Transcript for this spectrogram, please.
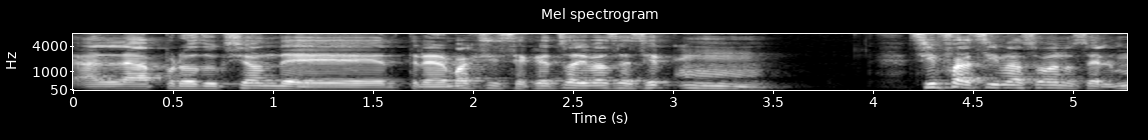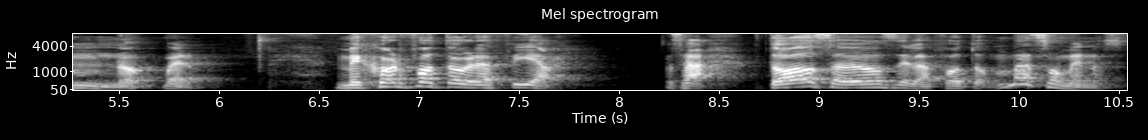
a la producción de Entre Max y Secretos, ahí vas a decir, mmm. Sí fue así más o menos el mmm, ¿no? Bueno. Mejor fotografía. O sea, todos sabemos de la foto, más o menos.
